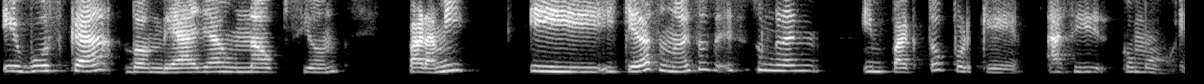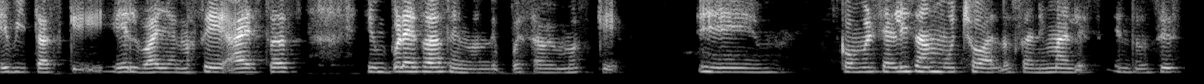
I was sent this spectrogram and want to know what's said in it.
Y busca donde haya una opción para mí. Y, quieras o no, eso es, eso es un gran impacto porque así como evitas que él vaya, no sé, a estas empresas en donde pues sabemos que eh, comercializan mucho a los animales. Entonces,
